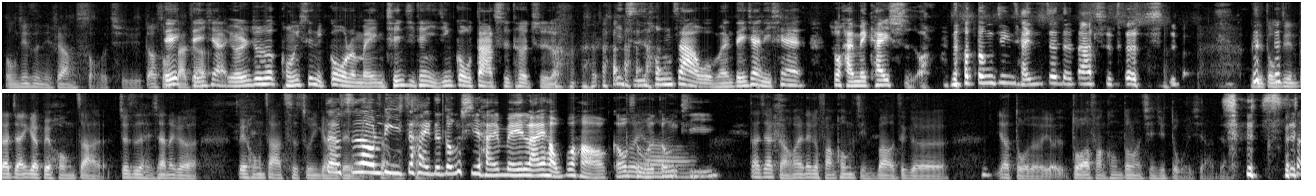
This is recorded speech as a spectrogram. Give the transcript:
东京是你非常熟的区域，到时候等一下，有人就说孔医师你够了没？你前几天已经够大吃特吃了，一直轰炸我们。等一下，你现在说还没开始哦，然后东京才是真的大吃特吃。其实东京大家应该被轰炸了，就是很像那个被轰炸次数应该。要知道厉害的东西还没来，好不好？搞什么东西？啊、大家赶快那个防空警报，这个要躲的有躲到防空洞的先去躲一下，这样。是是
